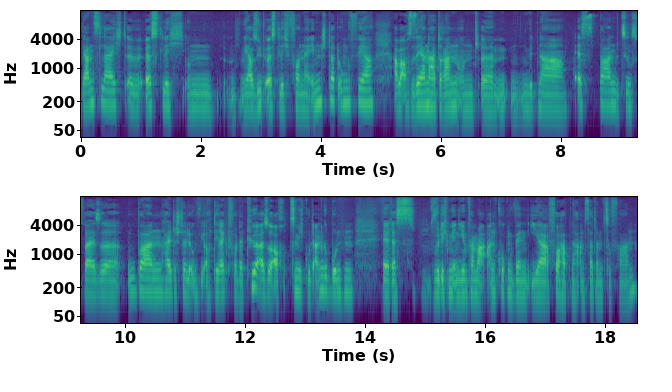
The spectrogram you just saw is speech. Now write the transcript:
ganz leicht äh, östlich und ja, südöstlich von der Innenstadt ungefähr, aber auch sehr nah dran und äh, mit einer S-Bahn bzw. U-Bahn-Haltestelle irgendwie auch direkt vor der Tür, also auch ziemlich gut angebunden. Äh, das würde ich mir in jedem Fall mal angucken, wenn ihr vorhabt, nach Amsterdam zu fahren.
